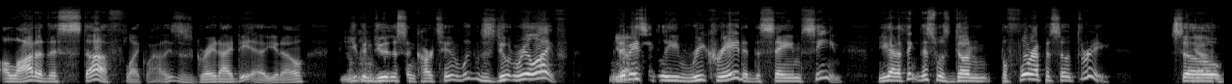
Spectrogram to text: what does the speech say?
a lot of this stuff, like, wow, this is a great idea, you know? You can Mhm. do this in cartoon, we can just do it in real life. And Yeah. They basically recreated the same scene. You got to think this was done before episode three. So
